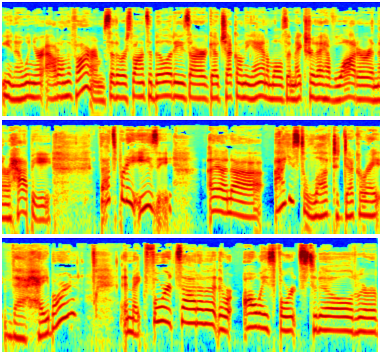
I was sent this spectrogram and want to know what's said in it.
you know, when you're out on the farm. So the responsibilities are go check on the animals and make sure they have water and they're happy. That's pretty easy. And uh, I used to love to decorate the hay barn and make forts out of it. There were always forts to build were,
